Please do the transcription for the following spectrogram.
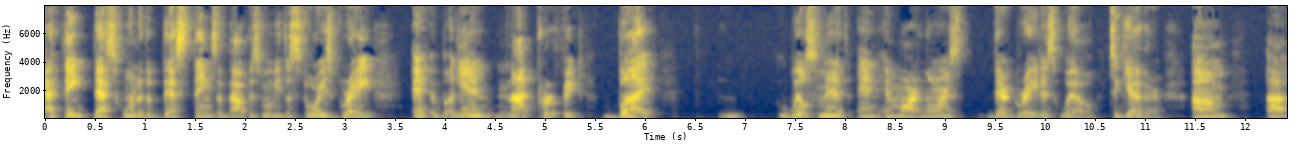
I think that's one of the best things about this movie. The story is great, and again, not perfect, but Will Smith and, and Martin Lawrence, they're great as well together. Um, uh,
